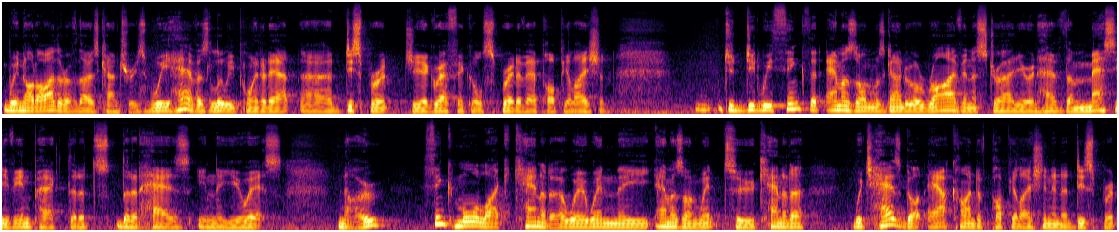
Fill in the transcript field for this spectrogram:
We're not either of those countries. We have, as Louis pointed out, a disparate geographical spread of our population. Did, did, we think that Amazon was going to arrive in Australia and have the massive impact that it's that it has in the US? No. Think more like Canada, where when the Amazon went to Canada, which has got our kind of population in a disparate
